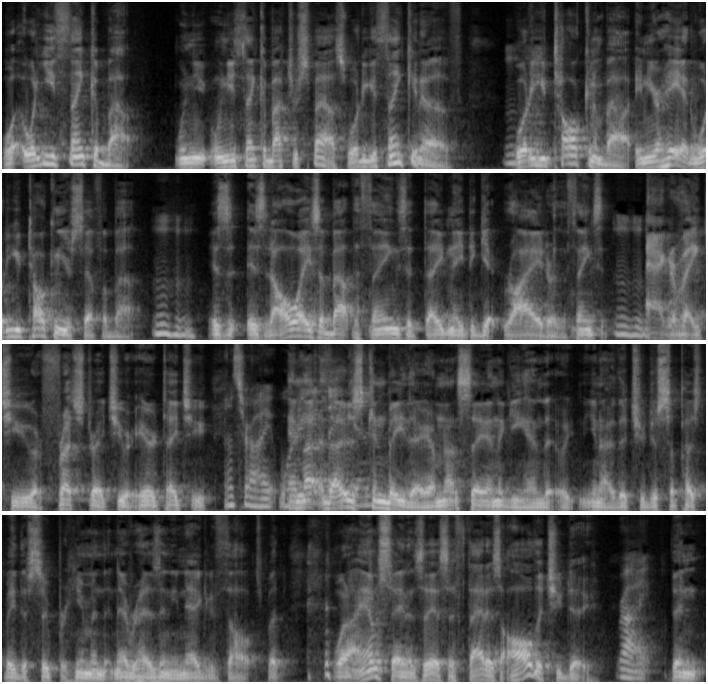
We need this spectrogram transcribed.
What, what do you think about when you when you think about your spouse? What are you thinking of? What are Mm-hmm. you talking about in your head? What are you talking to yourself about? Mm-hmm. Is it- is it always about the things that they need to get right, or the things that Mm-hmm. aggravate you, or frustrate you, or irritate you? That's right. What and that, those can be there. I'm not saying again that you know that you're just supposed to be the superhuman that never has any negative thoughts. But what I am saying is this: if that is all that you do, Right. then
